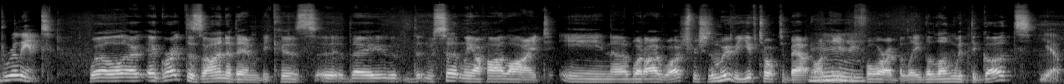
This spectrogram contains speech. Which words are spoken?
brilliant. Well, a, a great designer then, because uh, they, they were certainly a highlight in uh, what I watched, which is a movie you've talked about on Mm. here before, I believe, Along with the Gods, Yep.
